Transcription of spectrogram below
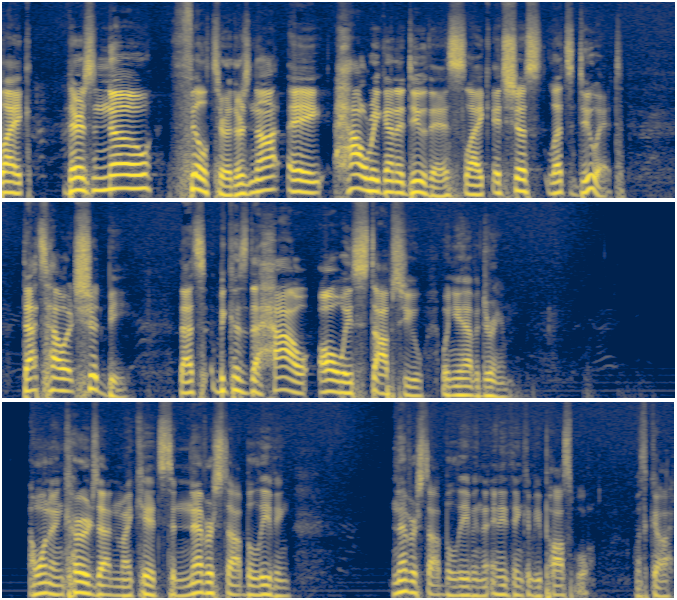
Like, there's no filter. There's not a how are we gonna do this? Like, it's just let's do it. That's how it should be. That's because the how always stops you when you have a dream. I want to encourage that in my kids to never stop believing, never stop believing that anything can be possible with God.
